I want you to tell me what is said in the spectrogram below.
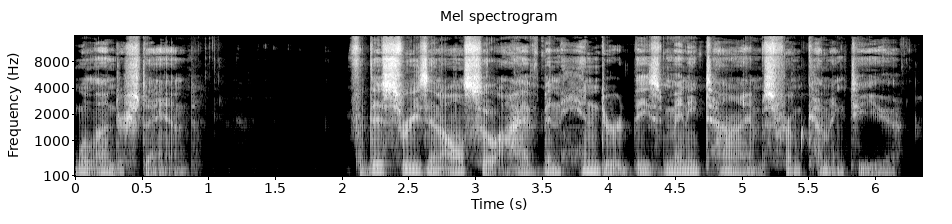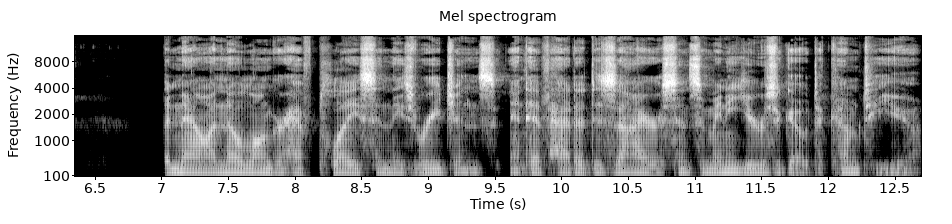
will understand. For this reason also I have been hindered these many times from coming to you. But now I no longer have place in these regions and have had a desire since many years ago to come to you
